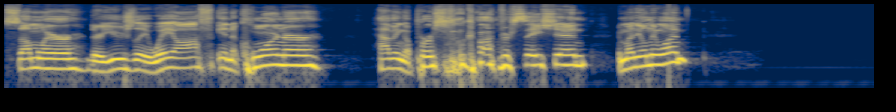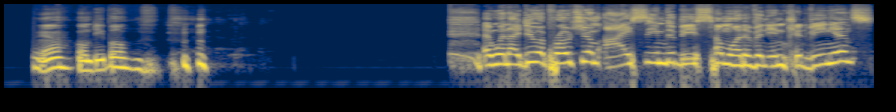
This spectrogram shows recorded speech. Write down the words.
somewhere, they're usually way off in a corner having a personal conversation. Am I the only one? Yeah, Home Depot. and when I do approach them, I seem to be somewhat of an inconvenience.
